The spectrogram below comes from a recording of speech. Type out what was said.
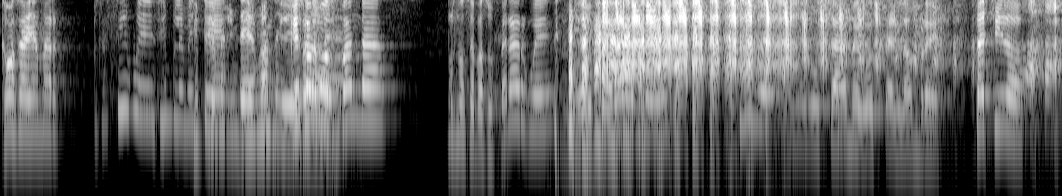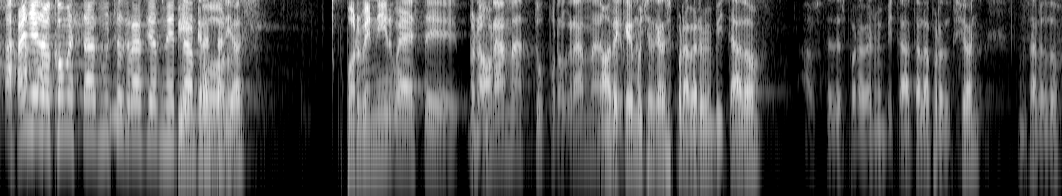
¿Cómo se va a llamar? Pues así, güey, simplemente. Simplemente Banda ¿Qué somos, banda? Pues no se va a superar, güey. Sí, güey. Me gusta, me gusta el nombre. Está chido. Ángelo, ¿cómo estás? Muchas gracias, neta. Bien, gracias por, a Dios. Por venir, güey, a este programa, tu programa. No, de qué, muchas gracias por haberme invitado. A ustedes por haberme invitado, a toda la producción. Un saludo.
